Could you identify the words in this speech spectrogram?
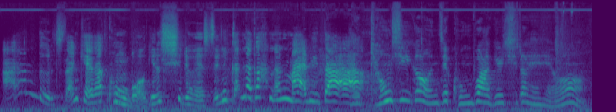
아 늘상 걔가 공부하길 싫어했으니까 내가 하는 말이다 경식이가 언제 공부하길 싫어해요.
